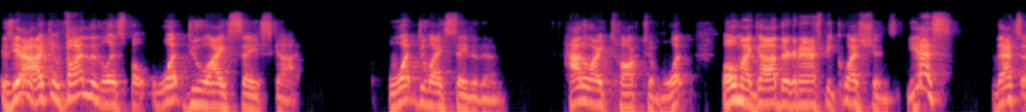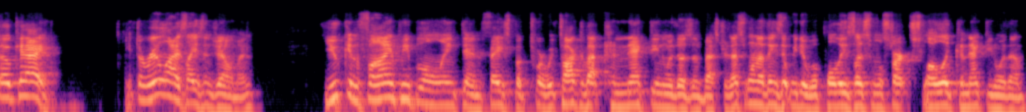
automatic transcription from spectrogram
is yeah, I can find the list, but what do I say, Scott? What do I say to them? How do I talk to them? What? Oh my God, they're going to ask me questions. Yes, that's okay. You have to realize, ladies and gentlemen, you can find people on LinkedIn, Facebook, Twitter. We've talked about connecting with those investors. That's one of the things that we do. We'll pull these lists and we'll start slowly connecting with them,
